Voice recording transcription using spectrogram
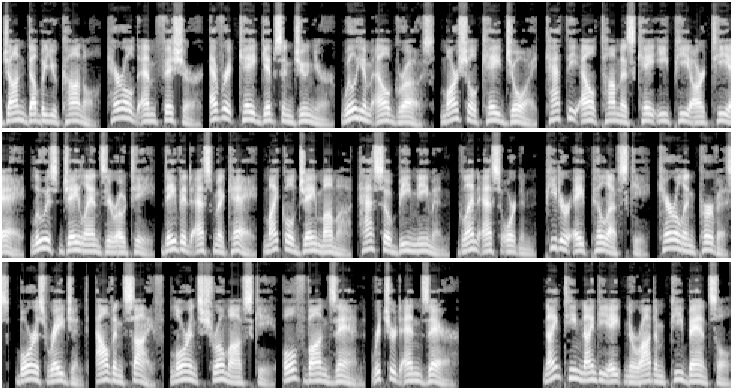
John W. Connell, Harold M. Fisher, Everett K. Gibson Jr., William L. Gross, Marshall K. Joy, Kathy L. Thomas KEPRTA, Louis J. Lanzerotti, David S. McKay, Michael J. Mumma, Hasso B. Niemann, Glenn S. Orton, Peter A. Pilewskie, Carolyn Purvis, Boris Ragent, Alvin Seiff, Lawrence Sromovsky, Ulf von Zahn, Richard N. Zare 1998 Narottam P. Bansal,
